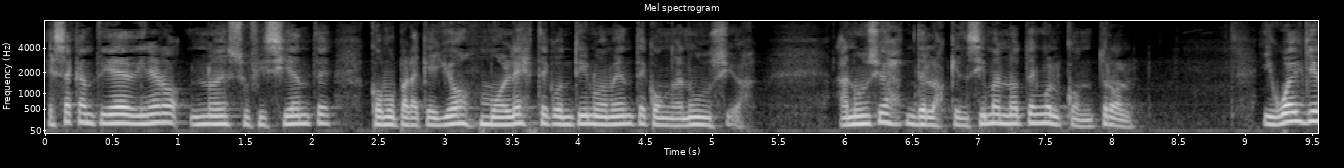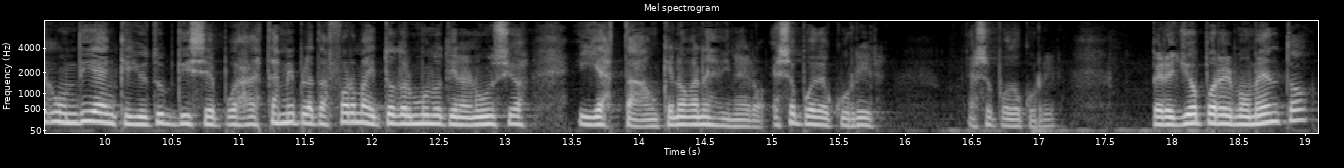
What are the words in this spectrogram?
Esa cantidad de dinero no es suficiente como para que yo os moleste continuamente con anuncios. Anuncios de los que encima no tengo el control. Igual llega un día en que YouTube dice, pues esta es mi plataforma y todo el mundo tiene anuncios y ya está, aunque no ganes dinero. Eso puede ocurrir. Eso puede ocurrir. Pero yo por el momento,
